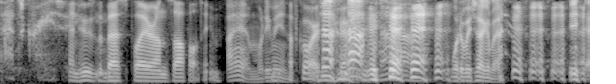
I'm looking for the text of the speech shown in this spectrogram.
That's crazy. And who's the best player on the softball team? I am. What do you mean? Of course. What are we talking about? yeah.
